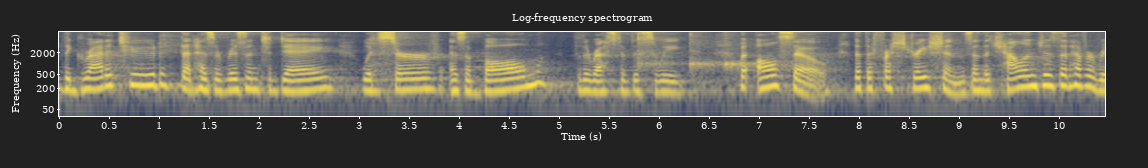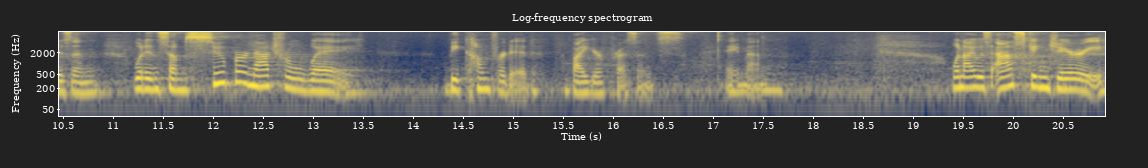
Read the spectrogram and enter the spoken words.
the gratitude that has arisen today would serve as a balm for the rest of this week, but also that the frustrations and the challenges that have arisen would, in some supernatural way, be comforted by your presence. Amen. When I was asking Jerry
